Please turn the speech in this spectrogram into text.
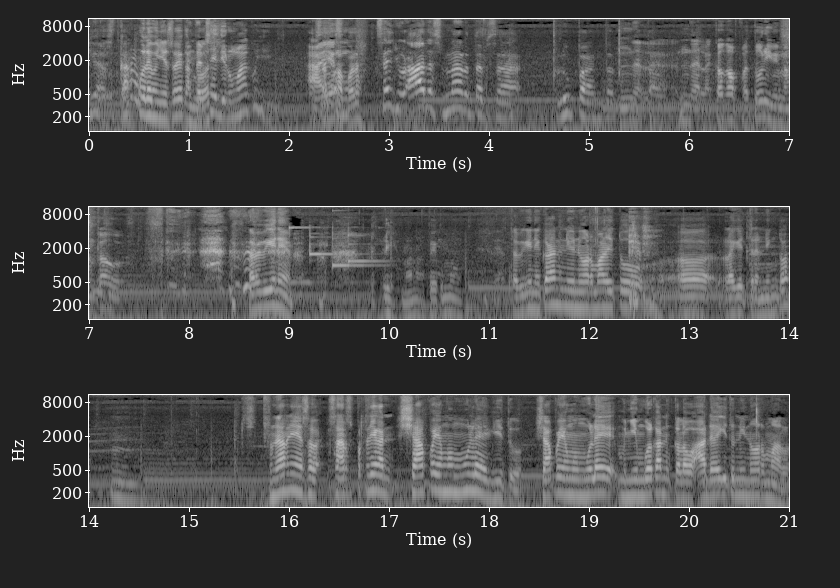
Iya. Kan boleh menyesuaikan Tapi bos. saya di rumahku Ji. Ah, yang? Saya juga ada sebenarnya tapi saya lupa entar. Enggak lah, enggak lah. Kau kapatuli memang kau. Tapi begini. Ih mana HP kamu? Tapi gini kan new normal itu eh, lagi trending toh. Hmm. Sebenarnya harus pertanyakan siapa yang memulai gitu? Siapa yang memulai menyimpulkan kalau ada itu new normal?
